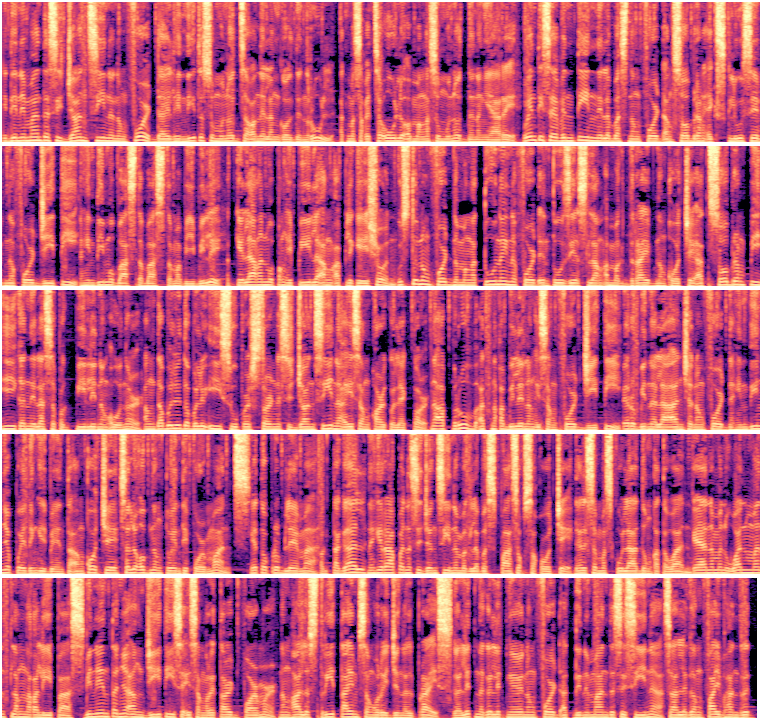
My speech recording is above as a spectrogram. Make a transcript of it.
Idinemanda si John Cena ng Ford dahil hindi ito sumunod sa kanilang golden rule at masakit sa ulo ang mga sumunod na nangyari. 2017 nilabas ng Ford ang sobrang exclusive na Ford GT na hindi mo basta-basta mabibili at kailangan mo pang ipila ang application. Gusto ng Ford na mga tunay na Ford enthusiast lang ang mag-drive ng kotse at sobrang pihikan nila sa pagpili ng owner. Ang WWE superstar na si John Cena ay isang car collector na approve at nakabili ng isang Ford GT pero binalaan siya ng Ford na hindi niya pwedeng ibenta ang kotse sa loob ng 24 months. Ito problema, pagtagal, nahirapan na si John Cena maglabas-pasok sa kotse dahil sa maskuladong katawan. Kaya naman one month lang nakalipas, binenta niya ang GT sa isang retired farmer ng halos 3 times ang original price. Galit na galit ngayon ng Ford at dinemanda si Cena sa halagang $500,000.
